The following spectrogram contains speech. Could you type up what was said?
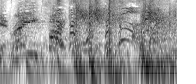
Get ready, fight!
